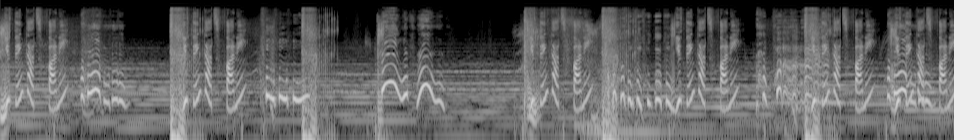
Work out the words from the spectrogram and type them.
You think that's funny? you think that's funny? You think that's funny? You think that's funny? You think that's funny? You think that's funny?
